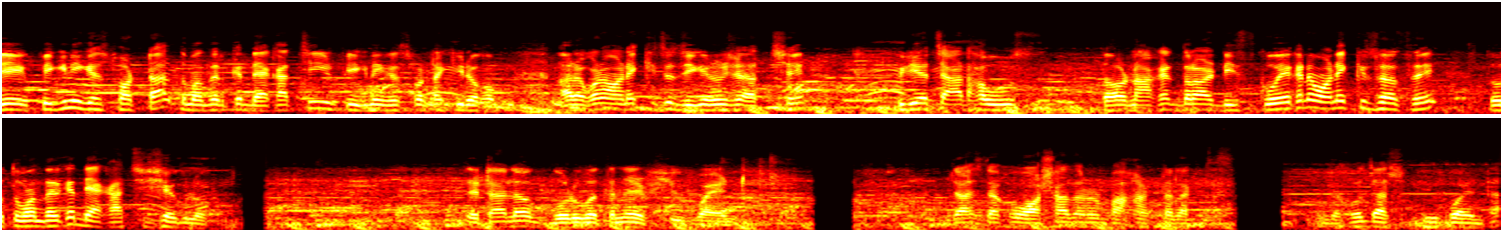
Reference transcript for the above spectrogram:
যে- পিকনিক স্পটটা তোমাদেরকে দেখাচ্ছি পিকনিক স্পটটা কীরকম। আর ওখানে অনেক কিছু জিনিস আছে প্রিয়া চাট হাউস তো নাকের দলা ডিস্কো এখানে অনেক কিছু আছে। তো তোমাদেরকে দেখাচ্ছি সেগুলো। এটা হলো গরুবতনের ভিউ পয়েন্ট জাস্ট দেখো, অসাধারণ পাহাড়টা লাগতেছে। দেখো জাস্ট ভিউ পয়েন্টটা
